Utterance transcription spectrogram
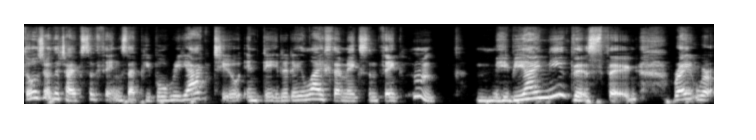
Those are the types of things that people react to in day to day life that makes them think, hmm, maybe I need this thing, right? We're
